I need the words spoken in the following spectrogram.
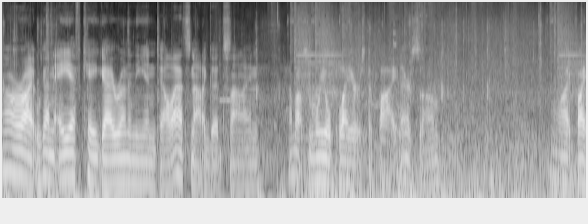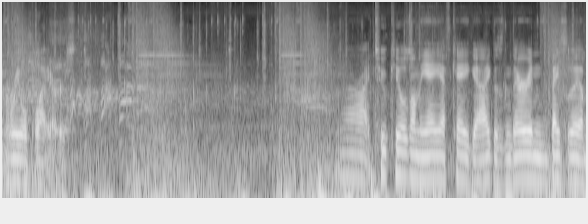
Alright, we got an AFK guy running the intel. That's not a good sign. How about some real players to fight? There's some. I like fighting real players. Alright, two kills on the AFK guy, because they're in basically a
